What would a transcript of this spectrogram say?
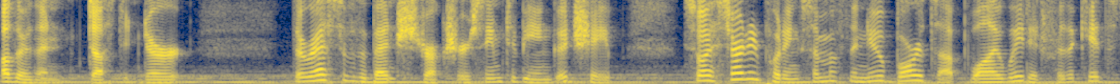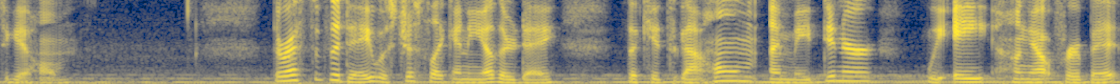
other than dust and dirt. The rest of the bench structure seemed to be in good shape, so I started putting some of the new boards up while I waited for the kids to get home. The rest of the day was just like any other day. The kids got home, I made dinner, we ate, hung out for a bit,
